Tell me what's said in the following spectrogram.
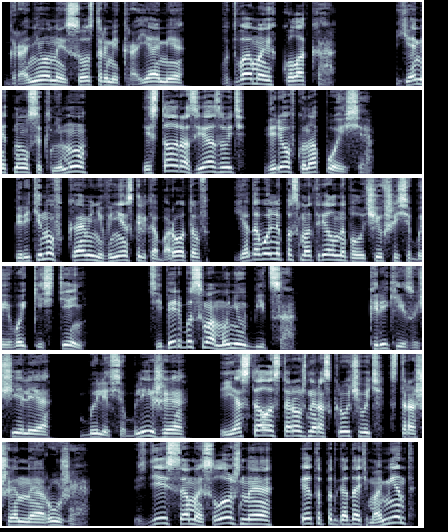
граненый с острыми краями, в два моих кулака. Я метнулся к нему и стал развязывать веревку на поясе. Перетянув камень в несколько оборотов, я довольно посмотрел на получившийся боевой кистень. Теперь бы самому не убиться. Крики из ущелья были все ближе, и я стал осторожно раскручивать страшенное оружие. Здесь самое сложное — это подгадать момент,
